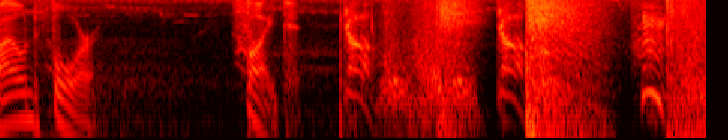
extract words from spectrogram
Round four. Fight. Go! Go! Hmm.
